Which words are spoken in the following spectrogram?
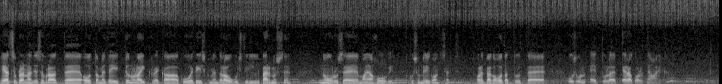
head sõbrannad ja sõbrad, eh, ootame teid Tõnu Laikrega kuueteistkümnendal augustil Pärnusse Nooruse Maja hoovi, kus on meie kontsert. oled väga oodatud. Eh, usun, et tuleb erakordne aeg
